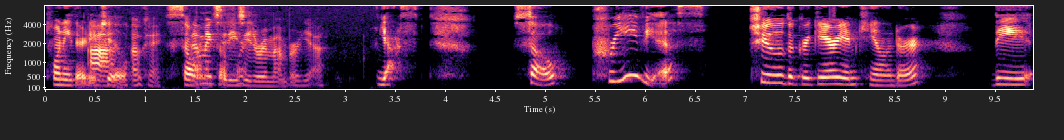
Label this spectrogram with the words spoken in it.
2032. Ah, okay. So that makes so it easy to remember. Yeah. Yes. So, previous to the Gregorian calendar, the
